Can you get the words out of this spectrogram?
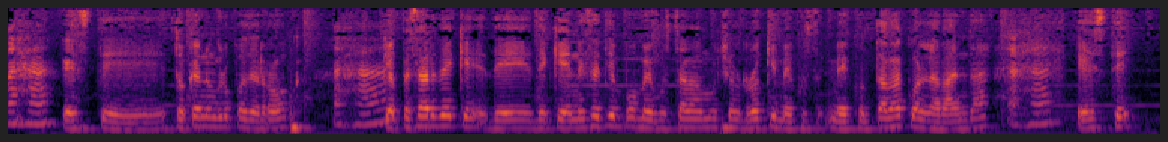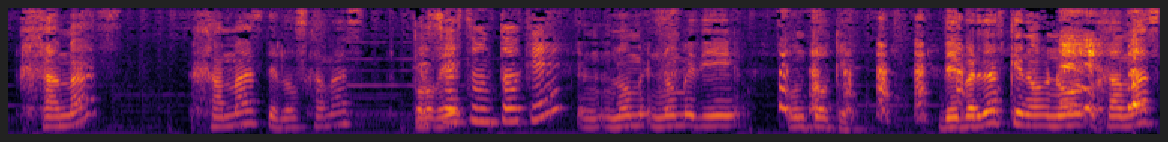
ajá este, toqué en un grupo de rock, ajá que a pesar de que, de, de que en ese tiempo me gustaba mucho el rock y me, me contaba con la banda, ajá este, jamás, jamás de los jamás ¿Te probé, echaste un toque? no me, no me di un toque. De verdad que no, no, jamás,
